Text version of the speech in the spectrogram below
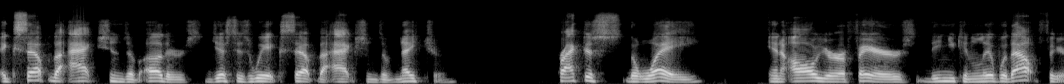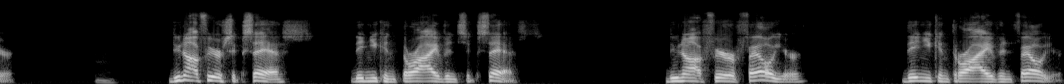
Accept the actions of others just as we accept the actions of nature. Practice the way in all your affairs, then you can live without fear. Hmm. Do not fear success, then you can thrive in success. Do not fear failure, then you can thrive in failure.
